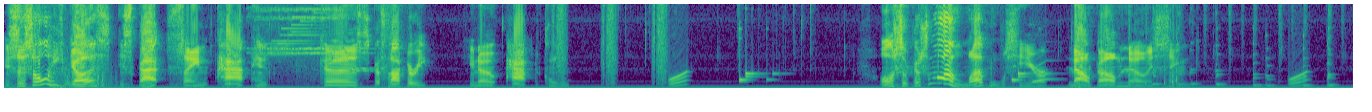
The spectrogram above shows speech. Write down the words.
Is this all he does? Is that same hat? Because that's not very, you know, tactical. What? Also, there's a lot of levels here, now that I'm noticing. What? What?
